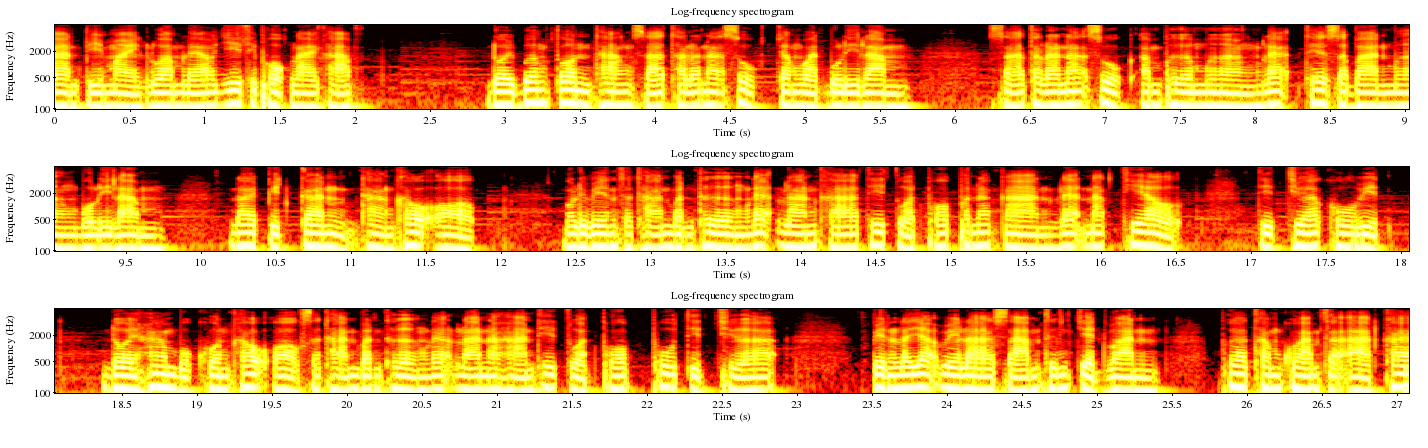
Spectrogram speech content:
กาลปีใหม่รวมแล้ว 26 รายครับ โดยเบื้องต้นทางสาธารณสุขจังหวัดบุรีรัมย์สาธารณสุขอำเภอเมือง และเทศบาลเมืองบุรีรัมย์ ได้ปิดกั้นทางเข้าออก บริเวณสถานบันเทิงและร้านค้าที่ตรวจพบพนักงานและนักเที่ยว ติดเชื้อโควิด โดยห้ามบุคคลเข้าออกสถานบันเทิง และร้านอาหารที่ตรวจพบผู้ติดเชื้อ เป็นระยะเวลา 3-7 วัน เพื่อทำความสะอาดฆ่า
